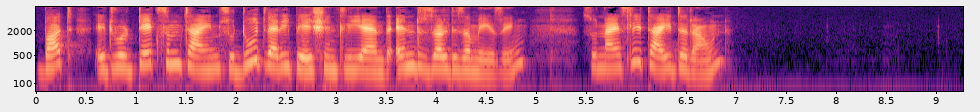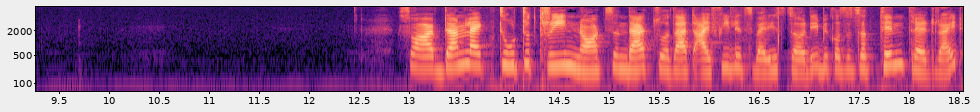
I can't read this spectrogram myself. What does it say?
but it will take some time so do it very patiently and the end result is amazing. So nicely tie it around. So I've done like two to three knots in that so that I feel it's very sturdy because it's a thin thread, right?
